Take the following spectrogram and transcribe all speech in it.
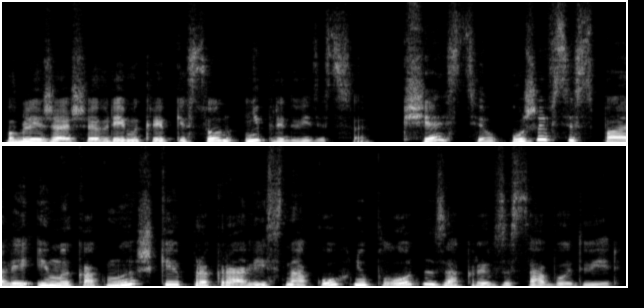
В ближайшее время крепкий сон не предвидится. К счастью, уже все спали, и мы, как мышки, прокрались на кухню, плотно закрыв за собой дверь.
